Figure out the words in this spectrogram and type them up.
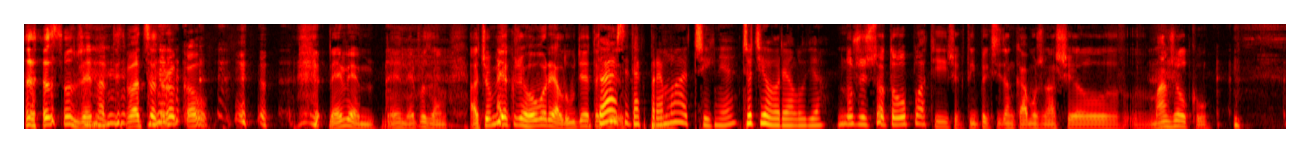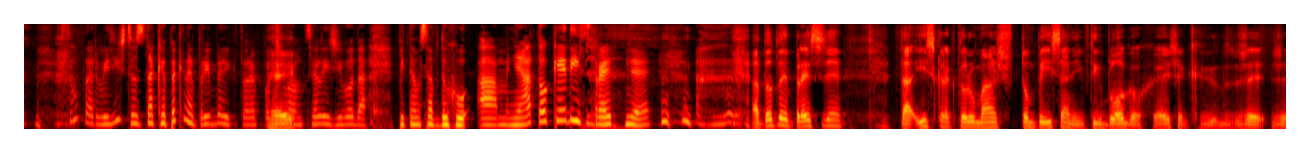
som ženatý 20 rokov. Neviem, ne, nepoznám. A čo mi akože hovoria ľudia... Tak... To je asi tak pre mladších, nie? Čo ti hovoria ľudia? No, že sa to oplatí, že týpek si tam kamož našiel manželku. Super, vidíš, to sú také pekné príbehy, ktoré počúvam Hej. celý život a pýtam sa v duchu, a mňa to kedy stretne? A toto je presne tá iskra, ktorú máš v tom písaní, v tých blogoch. Hej? Však, že, že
